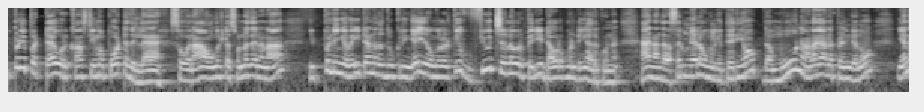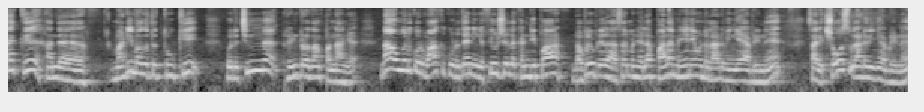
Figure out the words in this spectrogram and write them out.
இப்படிப்பட்ட ஒரு காஸ்டியூமை போட்டதில்லை. ஸோ நான் அவங்கள்ட்ட சொன்னது என்னென்னா இப்போ நீங்கள் வெயிட்டானதை தூக்குறீங்க இது உங்களுக்கு ஃப்யூச்சரில் ஒரு பெரிய டெவலப்மெண்ட்டிங்காக இருக்கும்னு. அண்ட் அந்த ரசல்மனியால் உங்களுக்கு தெரியும் இந்த மூணு அழகான பெண்களும் எனக்கு அந்த மடிமகத்தை தூக்கி ஒரு சின்ன ரெண்ட்ரோ தான் பண்ணாங்க. நான் உங்களுக்கு ஒரு வாக்கு கொடுத்தேன். நீங்கள் ஃப்யூச்சரில் கண்டிப்பாக டபிள்யூபிள்யூ அசல்மனியில் பல மெயின் ஈவெண்ட் விளாடுவீங்க அப்படின்னு. சாரி ஷோஸ் விளாடுவீங்க அப்படின்னு.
